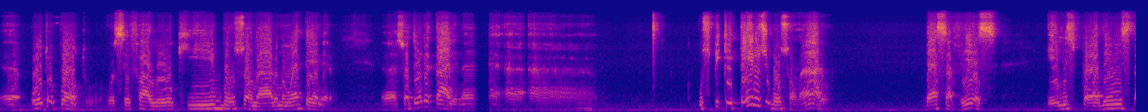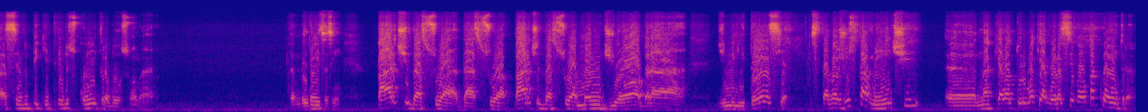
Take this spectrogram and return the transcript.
Uh, outro ponto, você falou que Bolsonaro não é Temer. Uh, só tem um detalhe, né? Uh, os piqueteiros de Bolsonaro, dessa vez, eles podem estar sendo piqueteiros contra Bolsonaro. Também tem isso assim. Parte da sua, da sua, parte da sua mão de obra de militância estava justamente naquela turma que agora se volta contra.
